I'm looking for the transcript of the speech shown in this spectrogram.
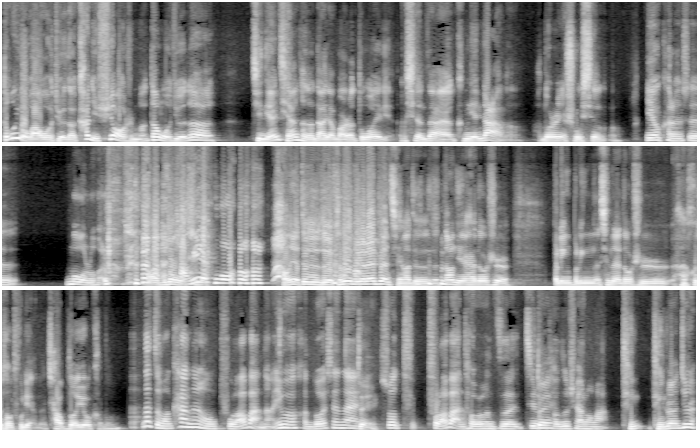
都有吧。我觉得看你需要什么，但我觉得几年前可能大家玩的多一点，现在可能年大了，很多人也收心了。也有可能是没落了，玩不动了 行业没落了。行业，对对对，可能也没原来赚钱了，对对对，当年还都是不灵不灵的，现在都是很灰头土脸的，差不多也有可能。那怎么看那种土老板呢？因为很多现在对说土土老板投融资进入投资圈了嘛。挺挺赚，就是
